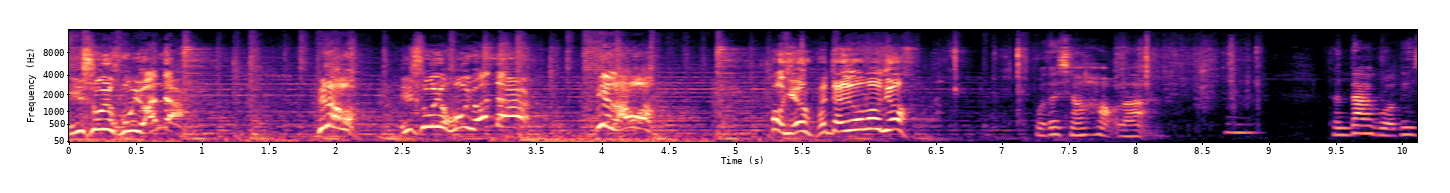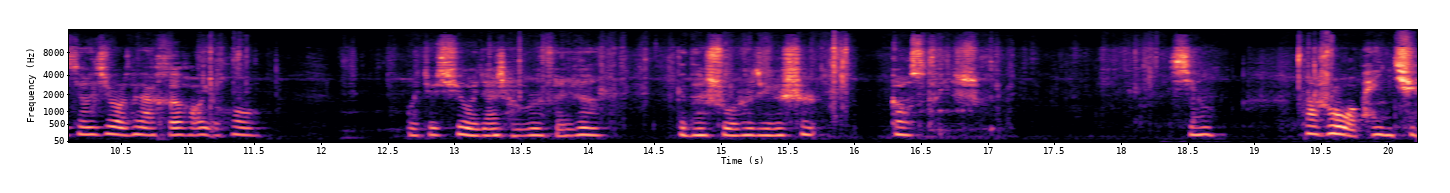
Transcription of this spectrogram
离舒玉红远点别拉我！离舒玉红远点别拉我！报警！快打电话报警！我都想好了，等大果跟香秀他俩和好以后，我就去我家长贵坟上，跟他说说这个事儿，告诉他一声。行，到时候我陪你去。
